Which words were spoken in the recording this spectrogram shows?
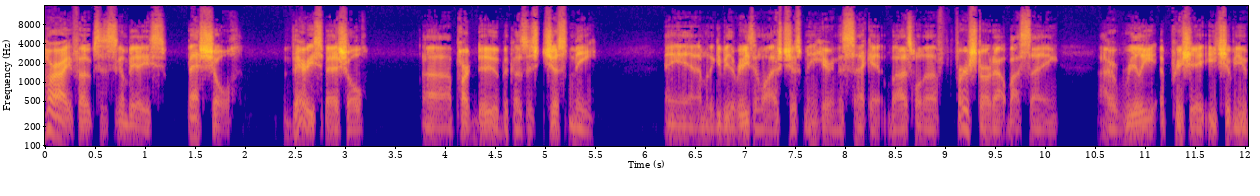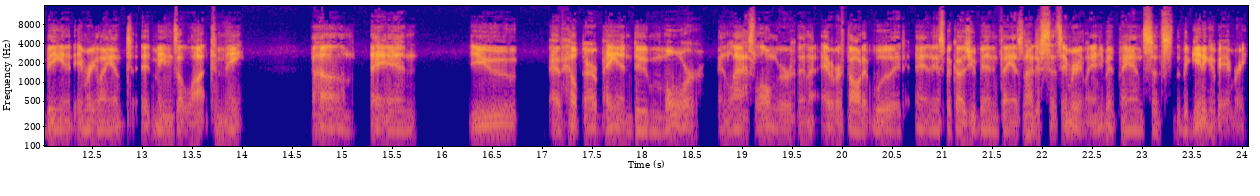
All right, folks, this is going to be a special, very special uh, part two because it's just me. And I'm going to give you the reason why it's just me here in a second. But I just want to first start out by saying I really appreciate each of you being in Emeryland. It means a lot to me. Um, and you have helped our band do more and last longer than I ever thought it would. And it's because you've been fans, not just since Emeryland, you've been fans since the beginning of Emery.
